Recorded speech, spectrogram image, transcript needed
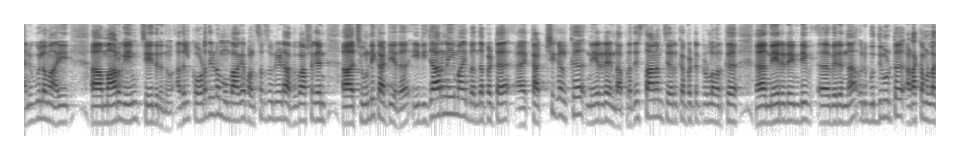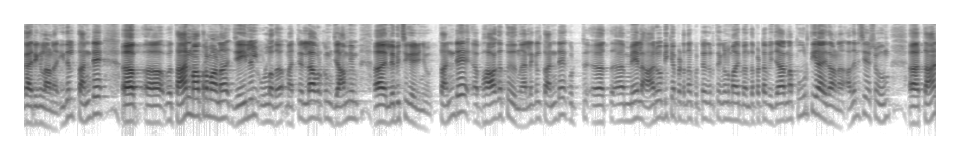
അനുകൂലമായി മാറുകയും ചെയ്തിരുന്നു. അതിൽ കോടതിയുടെ മുമ്പാകെ പൾസർ സുനിയുടെ അഭിഭാഷകൻ ചൂണ്ടിക്കാട്ടിയത് ഈ വിചാരണയുമായി ബന്ധപ്പെട്ട് കക്ഷികൾക്ക് നേരിടേണ്ട പ്രതിസ്ഥാനം ചേർക്കപ്പെട്ടിട്ടുള്ളവർക്ക് നേരിടേണ്ടി വരുന്ന ഒരു ബുദ്ധിമുട്ട് അടക്കമുള്ള കാര്യങ്ങളാണ്. ഇതിൽ തന്റെ താൻ മാത്രമാണ് ജയിലിൽ ഉള്ളത്. മറ്റെല്ലാവർക്കും ജാമ്യം ലഭിച്ചു കഴിഞ്ഞു. തന്റെ ഭാഗത്ത് നിന്ന് അല്ലെങ്കിൽ തന്റെ കുറ്റ മേൽ ആരോപിക്കപ്പെടുന്ന കുറ്റകൃത്യങ്ങളുമായി ബന്ധപ്പെട്ട വിചാരണ പൂർത്തിയായതാണ്. അതിനുശേഷവും താൻ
